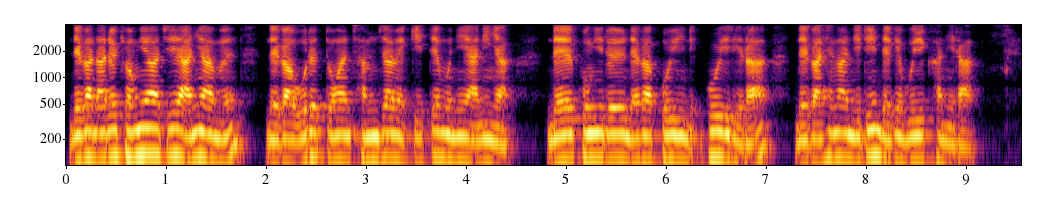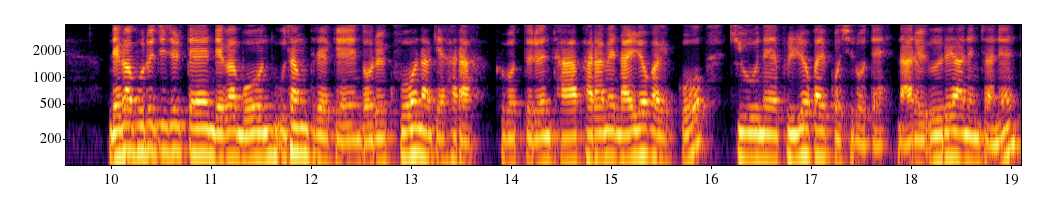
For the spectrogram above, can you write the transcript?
내가 나를 경외하지 아니함은 내가 오랫동안 잠잠했기 때문이 아니냐? 내 공의를 내가 보이, 보이리라 내가 행한 일이 내게 무익하니라. 내가 부르짖을 때 내가 모은 우상들에게 너를 구원하게 하라. 그것들은 다 바람에 날려가겠고 기운에 불려갈 것이로되 나를 의뢰하는 자는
